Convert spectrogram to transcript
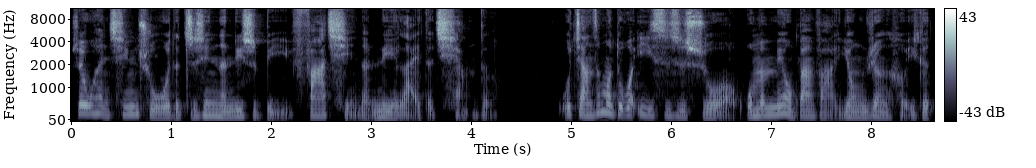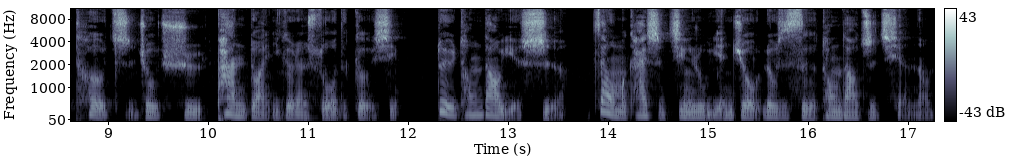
所以我很清楚我的执行能力是比发起能力来得强的。我讲这么多意思是说，我们没有办法用任何一个特质就去判断一个人所有的个性。对于通道也是，在我们开始进入研究六十四个通道之前呢，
